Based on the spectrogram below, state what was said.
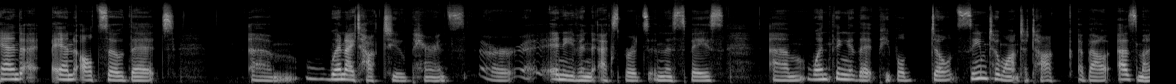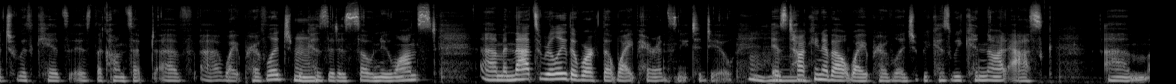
And and also that um, when I talk to parents or and even experts in this space, um, one thing that people don't seem to want to talk about as much with kids is the concept of uh, white privilege because it is so nuanced, um, and that's really the work that white parents need to do is talking about white privilege because we cannot ask um,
